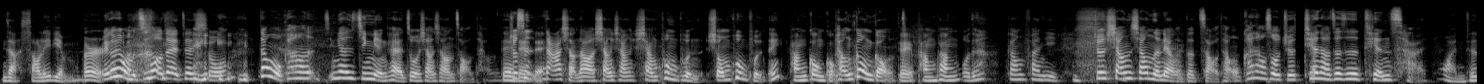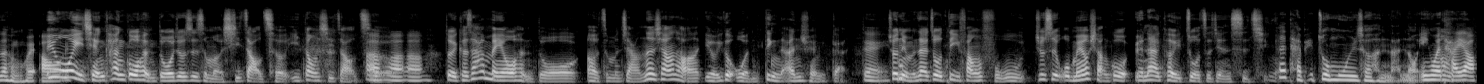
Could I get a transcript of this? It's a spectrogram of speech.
你知道少了一点味儿，没关系，我们之后再再说。但我刚刚应该是今年开始做香香澡堂，就是大家想到香香香喷喷熊喷喷，哎，庞公公庞公公，对庞庞，我的刚翻译就是香香的两个的澡堂。我看到的时候觉得天哪，这真是天才哇！你真的很会，因为我以前看过很多就是什么洗澡车，移动洗澡车，对，可是它没有很多呃，怎么讲？那香香澡堂有一个稳定的安全感，对，就你们在做地方服务，就是我没有想过原来可以做这件事情。在台北做沐浴车很难哦，因为它要。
